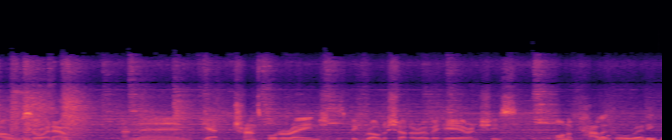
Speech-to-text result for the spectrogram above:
home sorted out and then get transport arranged. There's a big roller shutter over here and she's on a pallet already.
